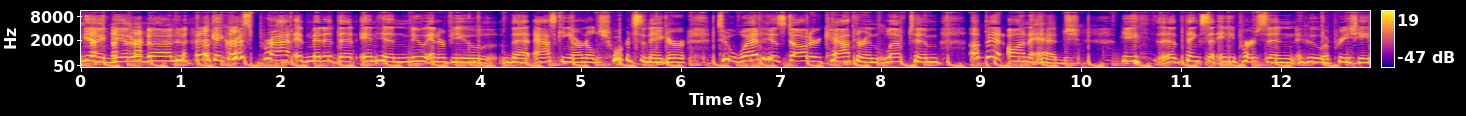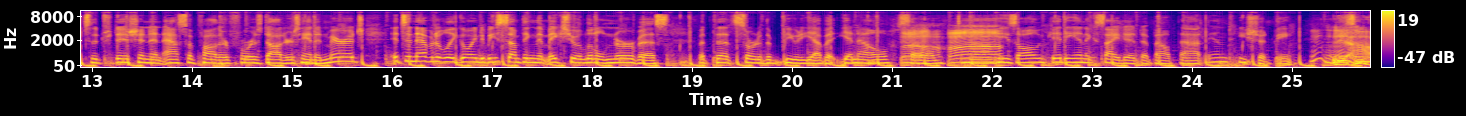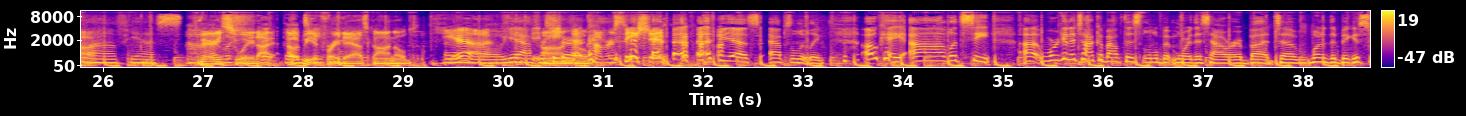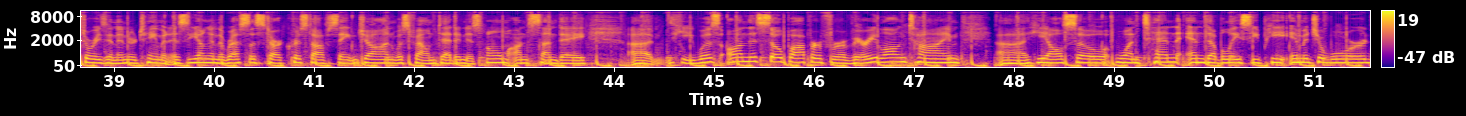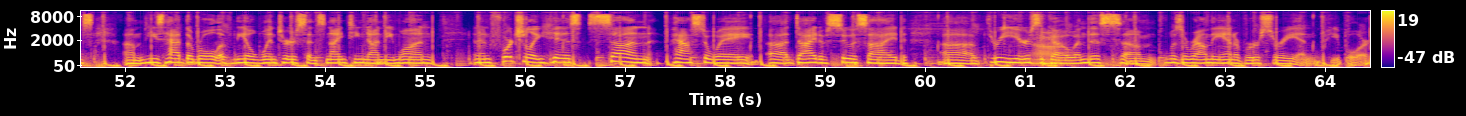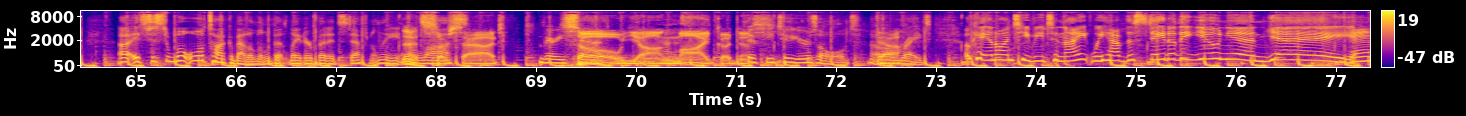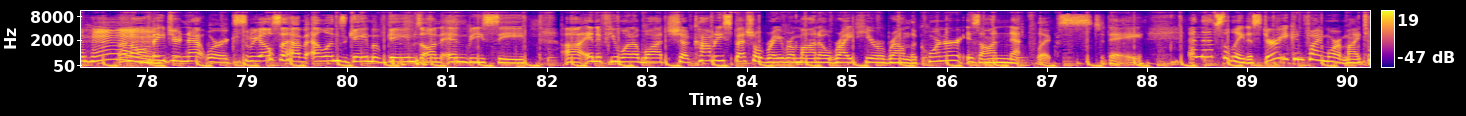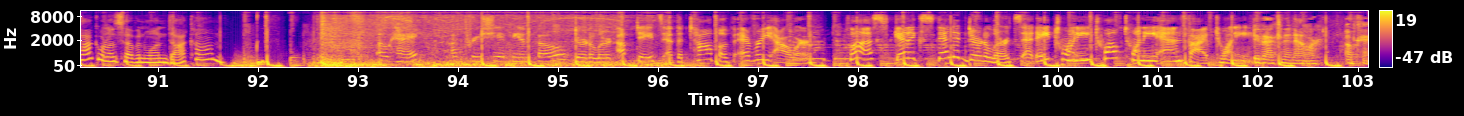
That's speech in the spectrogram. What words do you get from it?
yeah, get her done. Okay, Chris Pratt admitted that in his new interview that asking Arnold Schwarzenegger to wed his daughter Catherine left him a bit on edge. He uh, thinks that any person who appreciates the tradition and asks a father for his daughter's hand in marriage, it's inevitably going to be something that makes you a little nervous, but that's sort of the beauty of it, you know. So uh, he's all giddy and excited about that, and he should be. Peace and Yeah. love, yes. Very I sweet. I, I would be they'd afraid to ask Arnold. Yeah. Oh, yeah, for sure. that conversation. yes, absolutely. Okay, uh, let's see. Uh, we're going to talk about this a little bit more this hour, but uh, one of the biggest stories in entertainment is the Young and the Restless star Kristoff St. John was found dead in his home on Sunday. Uh, he was on this soap opera for a very long time. Uh, he also won 10 NAACP Image Awards. Um, he's had the role of Neil Winters since 1991. And unfortunately, his son passed away, uh, died of suicide uh, three years ago. And this um, was around the anniversary, and people are. Uh, it's just, we'll, we'll talk about it a little bit later, but it's definitely That's a so sad. Very sad. So young. My goodness. 52 years old. Yeah. All right. Okay, and on TV tonight, we have the State of the Union. Yay! On all major networks. We also have Ellen's Game of Games on NBC. Uh, and if you want to watch a comedy special, Ray Romano, right here around the corner, is on Netflix today. And that's the latest dirt. You can find more at mytalk1071.com. Okay, appreciate the info. Dirt Alert updates at the top of every hour. Plus, get extended Dirt Alerts at 820, 1220, and 520. Be back in an hour. Okay.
